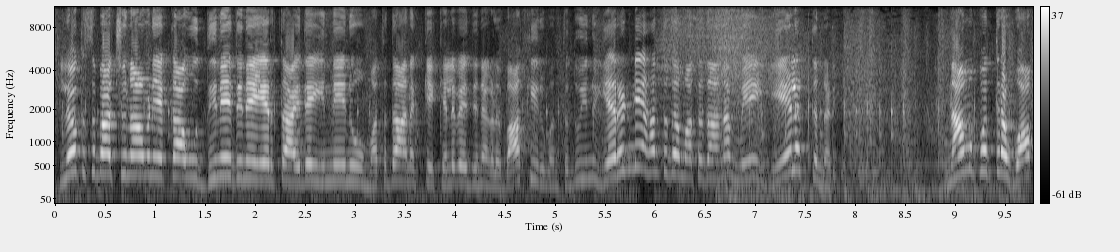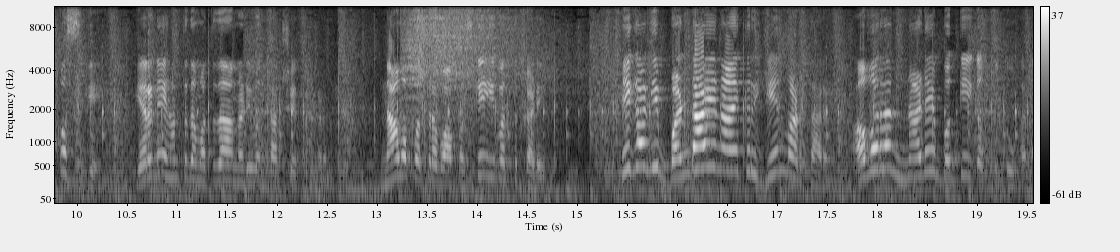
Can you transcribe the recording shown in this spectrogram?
ಲೋಕಸಭಾ ಚುನಾವಣೆಯ ಕಾವು ದಿನೇ ದಿನೇ ಏರ್ತಾ ಇದೆ. ಇನ್ನೇನು ಮತದಾನಕ್ಕೆ ಕೆಲವೇ ದಿನಗಳು ಬಾಕಿ ಇರುವಂತದ್ದು ಇನ್ನು ಎರಡನೇ ಹಂತದ ಮತದಾನ ಮೇ ಏಳಕ್ಕೆ ನಡೆಯುತ್ತೆ ನಾಮಪತ್ರ ವಾಪಸ್ಗೆ ಎರಡನೇ ಹಂತದ ಮತದಾನ ನಡೆಯುವಂತಹ ಕ್ಷೇತ್ರಗಳಲ್ಲಿ ನಾಮಪತ್ರ ವಾಪಸ್ಗೆ ಇವತ್ತು ಕಡೆಗೆ ಹೀಗಾಗಿ ಬಂಡಾಯ ನಾಯಕರು ಏನ್ ಮಾಡ್ತಾರೆ? ಅವರ ನಡೆ ಬಗ್ಗೆ ಈಗ ಕುತೂಹಲ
